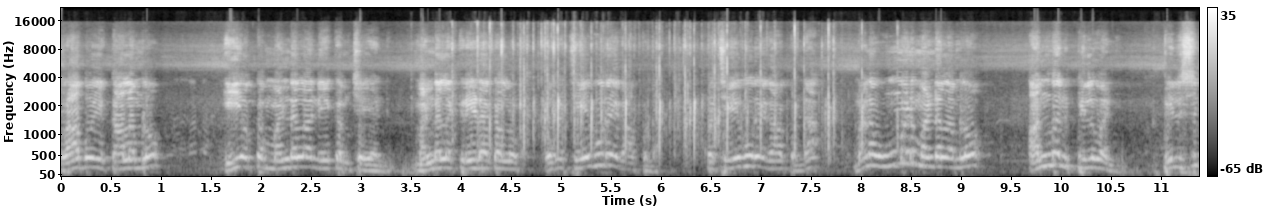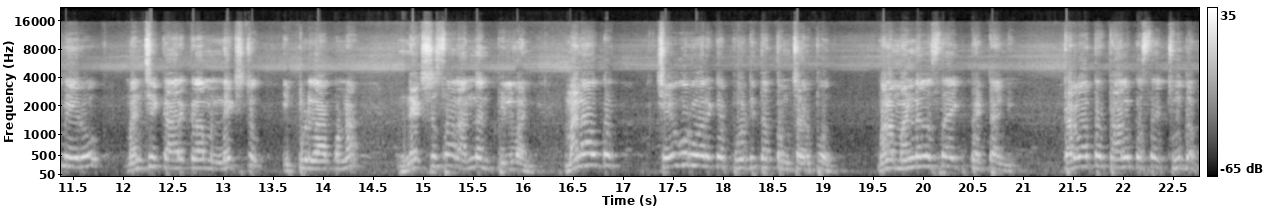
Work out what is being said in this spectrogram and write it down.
రాబోయే కాలంలో ఈ యొక్క మండలాన్ని ఏకం చేయండి. మండల క్రీడాకారులు ఒక చేగూరే కాకుండా ఒక చేగూరే కాకుండా మన ఉమ్మడి మండలంలో అందరిని పిలవండి. పిలిచి మీరు మంచి కార్యక్రమం నెక్స్ట్ ఇప్పుడు కాకుండా నెక్స్ట్ సార్ అందరిని పిలవండి. మన ఒక చేగూరు వరకే పోటీతత్వం సరిపోదు. మన మండల స్థాయికి పెట్టండి. తర్వాత తాలూకా స్థాయి చూద్దాం.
